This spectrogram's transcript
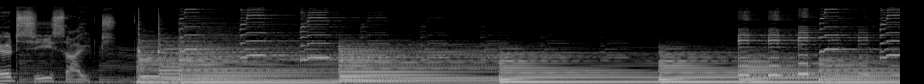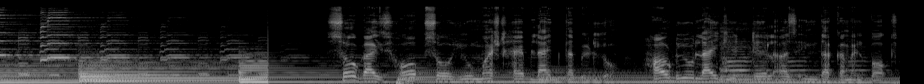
Dead Sea Sites. So guys, hope so you must have liked the video. How do you like it? Tell us in the comment box.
